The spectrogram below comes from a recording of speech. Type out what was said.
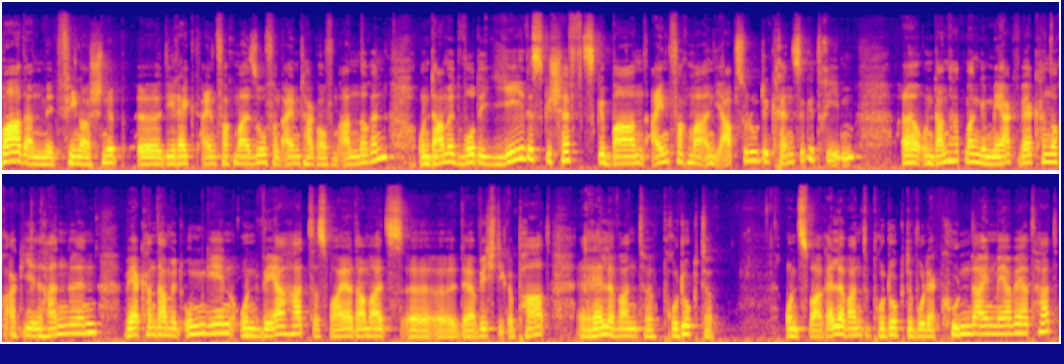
war dann mit Fingerschnipp äh, direkt einfach mal so von einem Tag auf den anderen. Und damit wurde jedes Geschäftsgebaren einfach mal an die absolute Grenze getrieben. Äh, und dann hat man gemerkt, wer kann noch agil handeln, wer kann damit umgehen und wer hat, das war ja damals äh, der wichtige Part, relevante Produkte. Und zwar relevante Produkte, wo der Kunde einen Mehrwert hat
